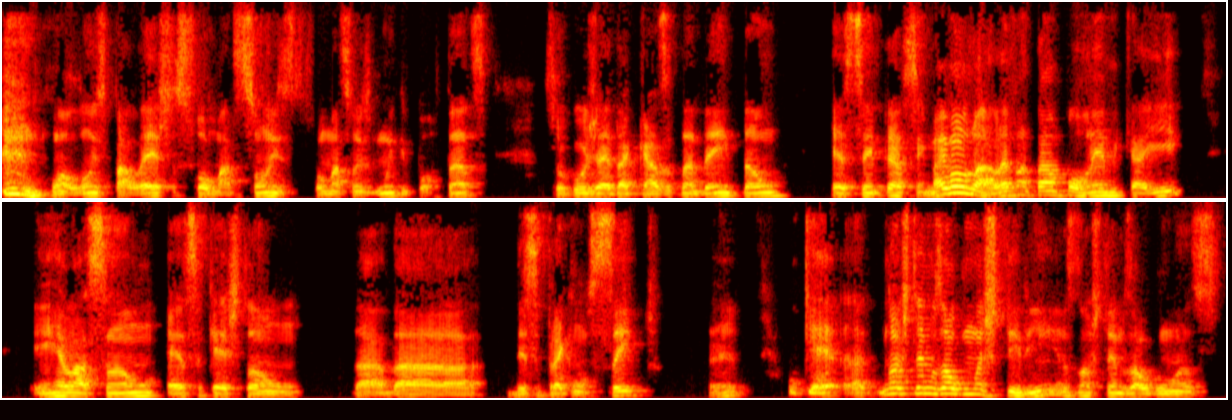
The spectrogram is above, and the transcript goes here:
com alunos, palestras, formações, formações muito importantes. Socorro já é da casa também, então é sempre assim. Mas vamos lá, levantar uma polêmica aí em relação a essa questão da, da desse preconceito. Né? O que é, nós temos algumas tirinhas, nós temos algumas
